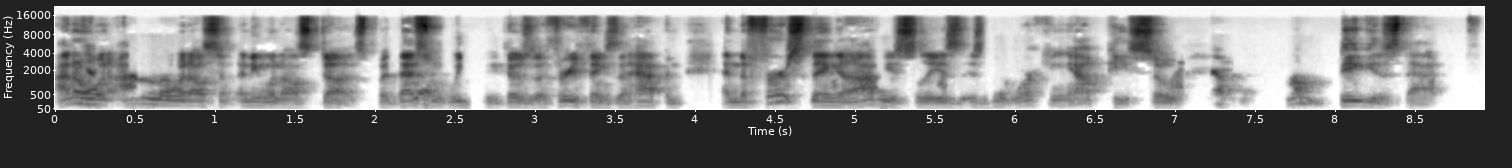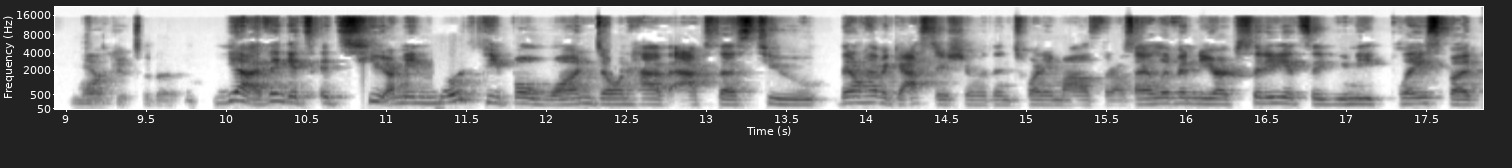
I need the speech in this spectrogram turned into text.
I don't yeah. what I don't know what else anyone else does, but that's what we think. Those are the three things that happen. And the first thing, obviously, is is the working out piece. So, how big is that market today? Yeah, I think it's it's huge. I mean, most people one don't have access to they don't have a gas station within 20 miles of their house. I live in New York City; it's a unique place, but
